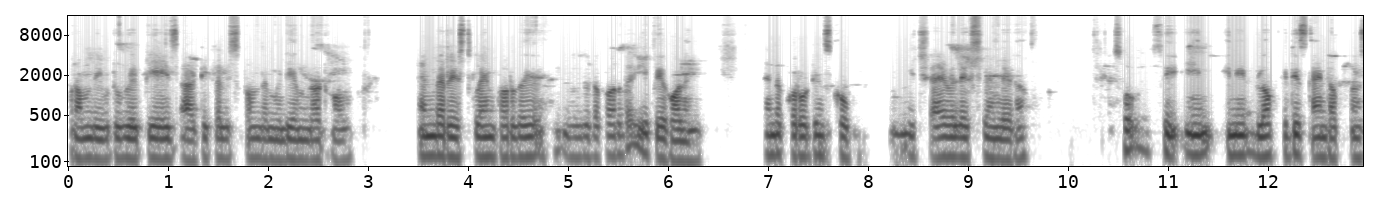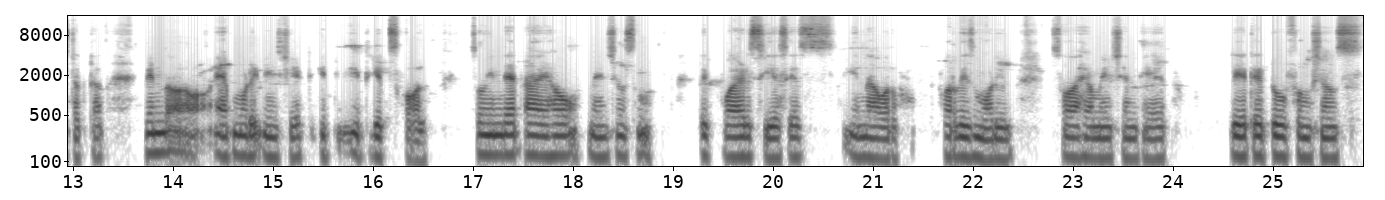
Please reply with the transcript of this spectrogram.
from the YouTube APIs, articles from the medium.com, and the REST client for the for the API calling, and the coroutine scope, which I will explain later. So see in init block it is kind of constructor. When the app module initiate, it, it gets called. So in that I have mentioned some required css in our for this module so i have mentioned here created two functions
